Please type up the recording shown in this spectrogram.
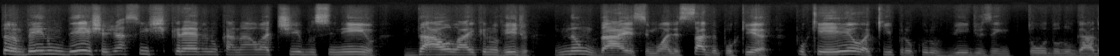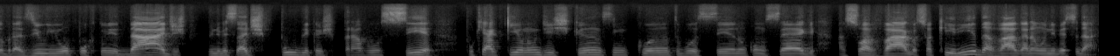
Também não deixa, já se inscreve no canal, ativa o sininho, dá o like no vídeo. Não dá esse mole, sabe por quê? Porque eu aqui procuro vídeos em todo lugar do Brasil, em oportunidades, universidades públicas para você. Porque aqui eu não descanso enquanto você não consegue a sua vaga, a sua querida vaga na universidade.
